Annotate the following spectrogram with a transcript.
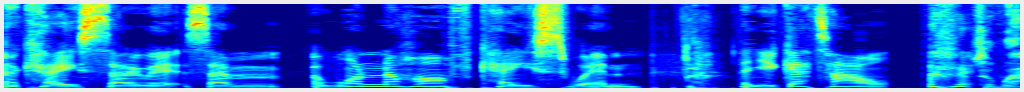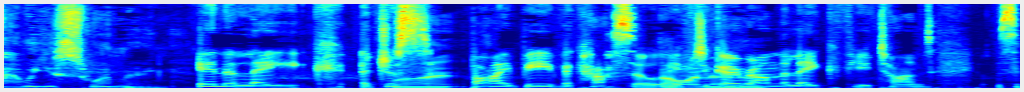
Okay, so it's um a one and a half k swim. Then you get out So where were you swimming? in a lake uh, just Right. by Belvoir Castle. Oh, You I have to know go that. around the lake a few times. It was,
